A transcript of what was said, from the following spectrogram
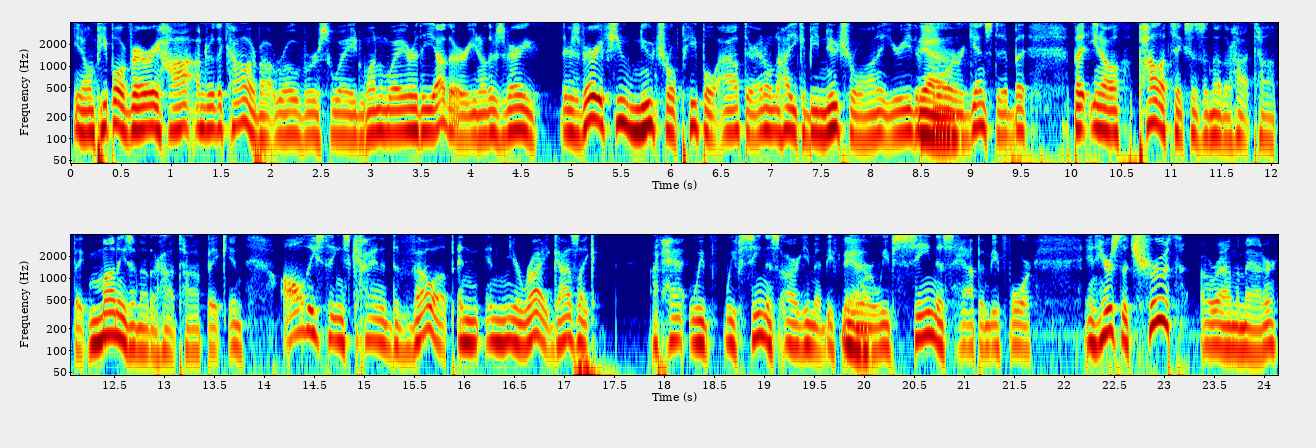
you know people are very hot under the collar about roe versus wade one way or the other you know there's very there's very few neutral people out there. I don't know how you could be neutral on it. You're either Yeah. for or against it. But but you know politics is another hot topic. Money's another hot topic. And all these things kind of develop. And and you're right. God's like i've had we've we've seen this argument before. Yeah. we've seen this happen before. And here's the truth around the matter.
